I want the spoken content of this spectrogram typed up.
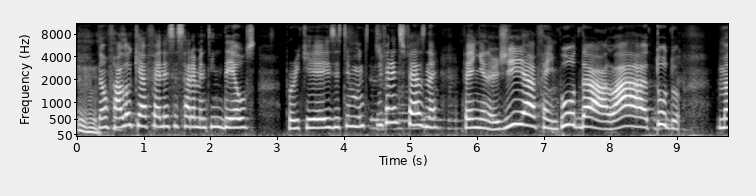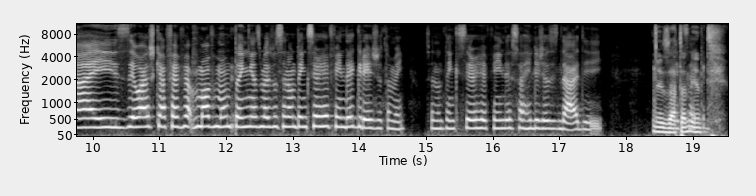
Uhum. Não falo que a fé é necessariamente em Deus. Porque existem muitas diferentes fés, né? Fé em energia, fé em Buda, Alá, tudo. Mas eu acho que a fé move montanhas, mas você não tem que ser refém da igreja também. Você não tem que ser refém dessa religiosidade. Exatamente.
